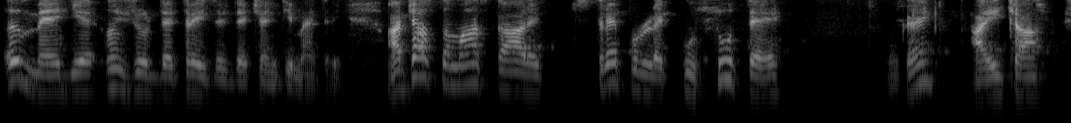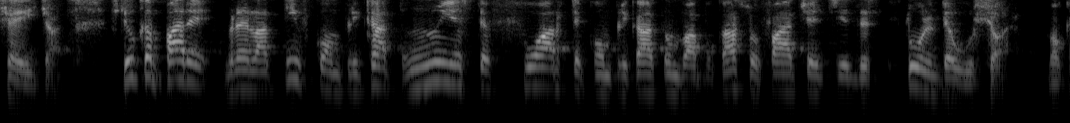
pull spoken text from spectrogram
În medie, în jur de 30 de centimetri. Această mască are strepurile cusute okay? aici și aici. Știu că pare relativ complicat, nu este foarte complicat când vă apucați să o faceți, e destul de ușor. Ok?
